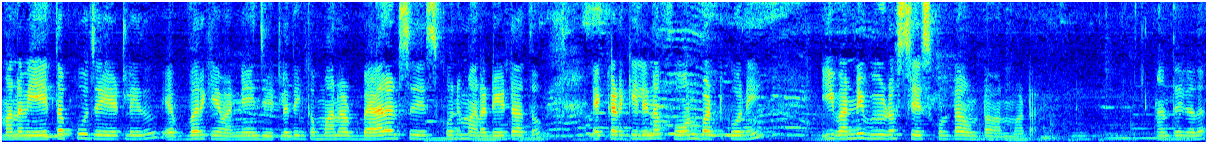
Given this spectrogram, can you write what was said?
మనం ఏ తప్పు చేయట్లేదు ఎవ్వరికి ఏం అన్యాయం చేయట్లేదు. ఇంకా మన బ్యాలెన్స్ చేసుకొని మన డేటాతో ఎక్కడికి వెళ్ళినా ఫోన్ పట్టుకొని ఇవన్నీ వీడియోస్ చేసుకుంటూ ఉంటాం అన్నమాట. అంతే కదా?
